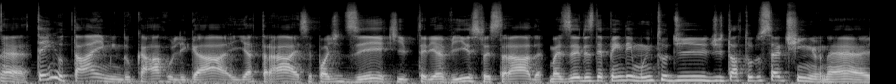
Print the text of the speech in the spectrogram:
É, tem o timing do carro ligar e ir atrás, você pode dizer que teria visto a estrada, mas eles dependem muito de, de dar tudo certinho, né?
